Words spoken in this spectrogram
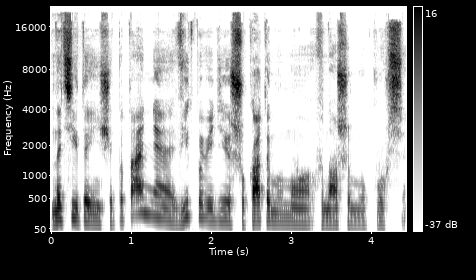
На ці та інші питання відповіді шукатимемо в нашому курсі.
